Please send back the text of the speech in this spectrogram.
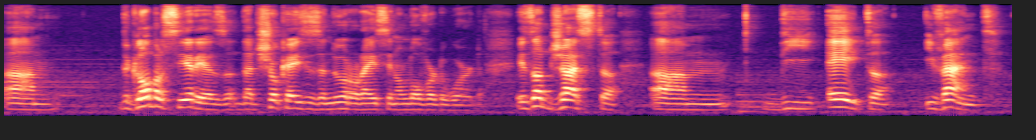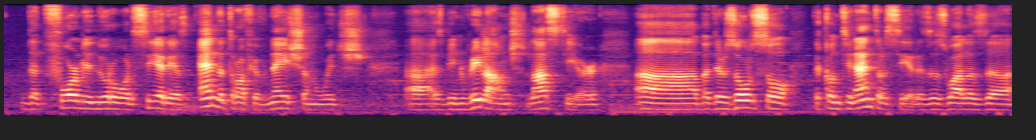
um, the global series that showcases enduro racing all over the world. It's not just um, the eight event that form the Enduro World Series and the Trophy of Nation, which uh, has been relaunched last year, uh, but there's also the Continental Series as well as the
